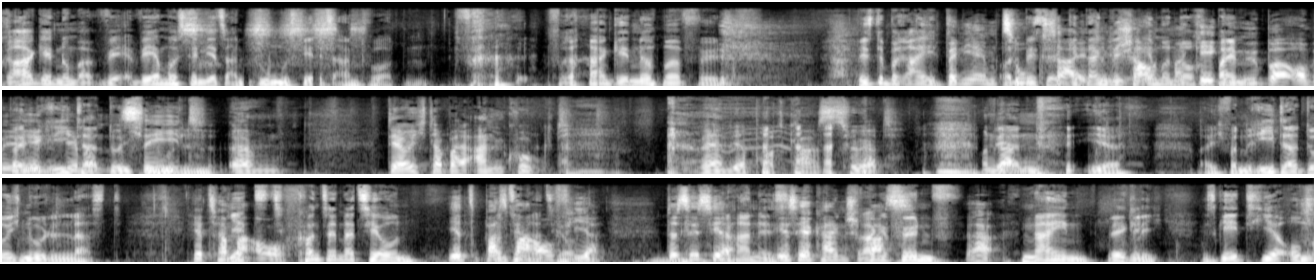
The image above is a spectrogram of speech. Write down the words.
Frage Nummer, wer, wer muss denn jetzt an, du musst jetzt antworten. Frage Nummer 5. Bist du bereit? Wenn ihr im Oder Zug bist du seid, schaut immer mal noch gegenüber, ob ihr beim irgendjemanden seht, ähm, der euch dabei anguckt, während ihr Podcasts hört. Und Während dann, ihr euch von Rita durchnudeln lasst. jetzt hör Jetzt mal auf. Konzentration. Jetzt pass mal auf hier. Das ist ja, Johannes, ist ja kein Spaß. Frage 5. Ja. Nein, wirklich. Es geht hier um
